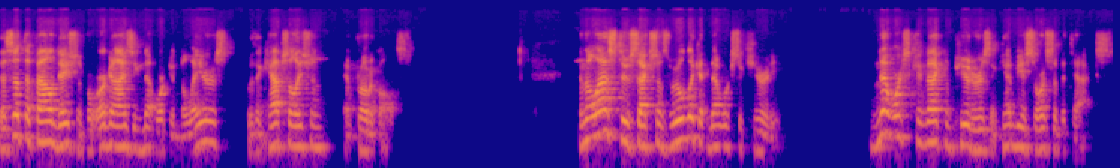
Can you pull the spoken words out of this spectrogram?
that set the foundation for organizing network into layers with encapsulation and protocols. In the last two sections, we will look at network security. Networks connect computers and can be a source of attacks.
